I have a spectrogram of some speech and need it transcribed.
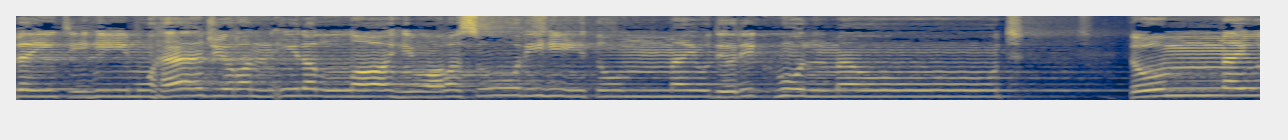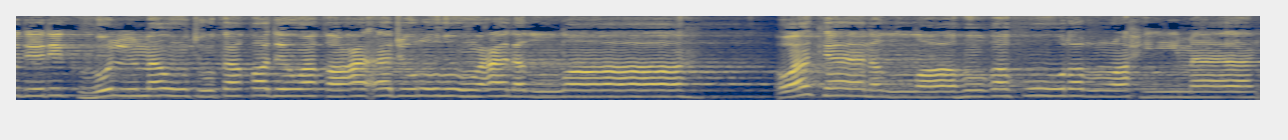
بيته مهاجرا الى الله ورسوله ثم يدركه الموت ثم يدركه الموت فقد وقع اجره على الله وكان الله غفورا رحيما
